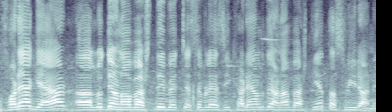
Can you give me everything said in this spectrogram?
ਫੜਿਆ ਗਿਆ ਲੁਧਿਆਣਾ ਵੈਸਟ ਦੇ ਵਿੱਚ। ਇਸ ਵੇਲੇ ਅਸੀਂ ਖੜੇ ਹਾਂ, ਲੁਧਿਆਣਾ ਵੈਸਟ ਦੀਆਂ ਤਸਵੀਰਾਂ ਨੇ।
